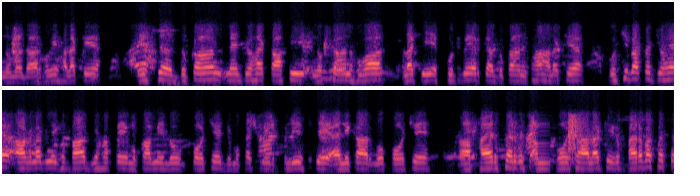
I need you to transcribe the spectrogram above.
नुमादार हुई। हालाँकि इस दुकान में जो है काफ़ी नुकसान हुआ। हालाँकि ये फुटवेयर का दुकान था। हालाँकि उसी वक्त जो है आग लगने के बाद यहाँ पे मुकामी लोग पहुँचे, जम्मू कश्मीर पुलिस के एहलकार वो पहुँचे फायर सर्विस पहुँचा। हालाँकि हर वक्त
